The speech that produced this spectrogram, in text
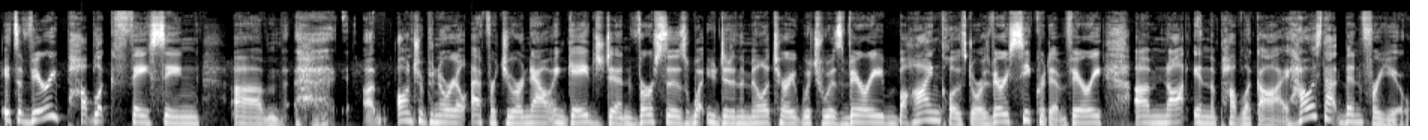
It's a very public-facing um, entrepreneurial effort you are now engaged in versus what you did in the military, which was very behind closed doors, very secretive, very um, not in the public eye. How has that been for you?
